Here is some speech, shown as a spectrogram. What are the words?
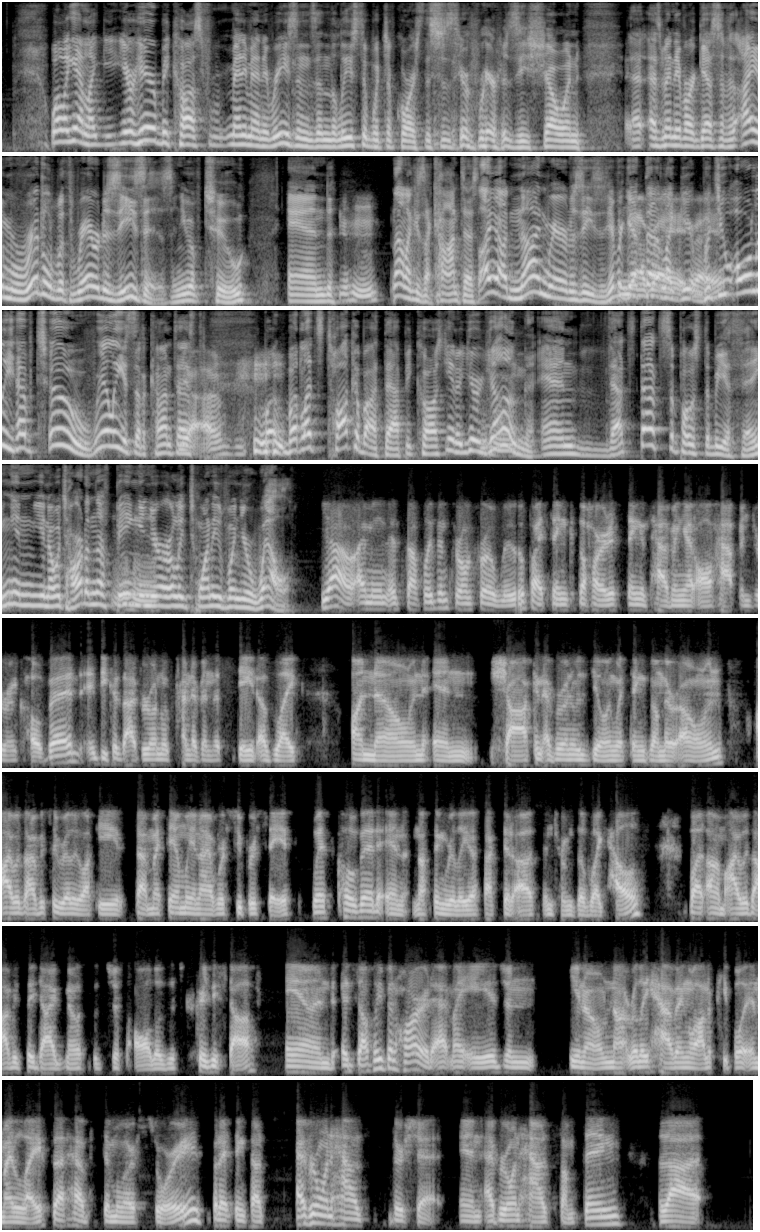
Well, again, like you're here because for many, many reasons, and the least of which, of course, this is your rare disease show. And as many of our guests have, I am riddled with rare diseases, and you have two. And Mm-hmm. not like it's a contest. I got nine rare diseases. You ever get Yeah, that? right, like, you're, but you only have two. Really, is it a contest? Yeah. but but let's talk about that because you know Mm-hmm. you're young, and that's that's supposed to be a thing. And you know it's hard enough being Mm-hmm. in your early twenties when you're well. Yeah, I mean, it's definitely been thrown for a loop. I think the hardest thing is having it all happen during COVID because everyone was kind of in the state of like unknown and shock, and everyone was dealing with things on their own. I was obviously really lucky that my family and I were super safe with COVID and nothing really affected us in terms of like health. But um, I was obviously diagnosed with just all of this crazy stuff. And it's definitely been hard at my age and, you know, not really having a lot of people in my life that have similar stories. But I think that's everyone has their shit and everyone has something that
